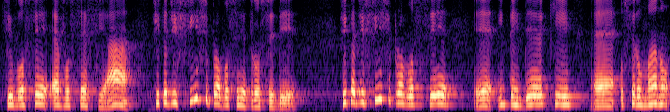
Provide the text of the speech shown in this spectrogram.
se você é você SA, fica difícil para você retroceder, fica difícil para você é, entender que é, o ser humano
